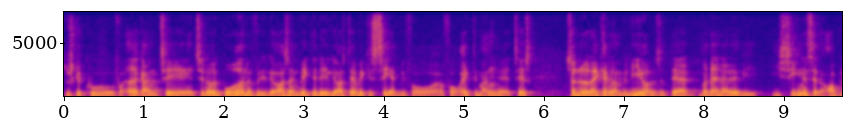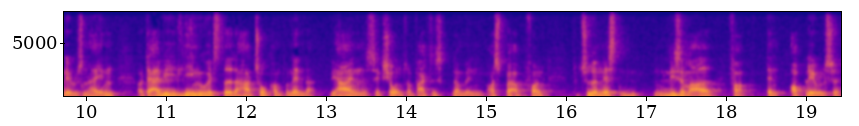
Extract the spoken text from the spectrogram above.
du skal kunne få adgang til, til noget i boderne, fordi det også er en vigtig del. Det er også der, vi kan se, at vi får, får rigtig mange øh, tæsk. Så er det noget, der ikke handler om vedligeholdelse. Det er, at, hvordan er det, at vi i scene sætter oplevelsen herinde. Og der er vi lige nu et sted, der har to komponenter. Vi har en sektion, som faktisk, når man også spørger på folk, betyder næsten lige så meget for den oplevelse,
